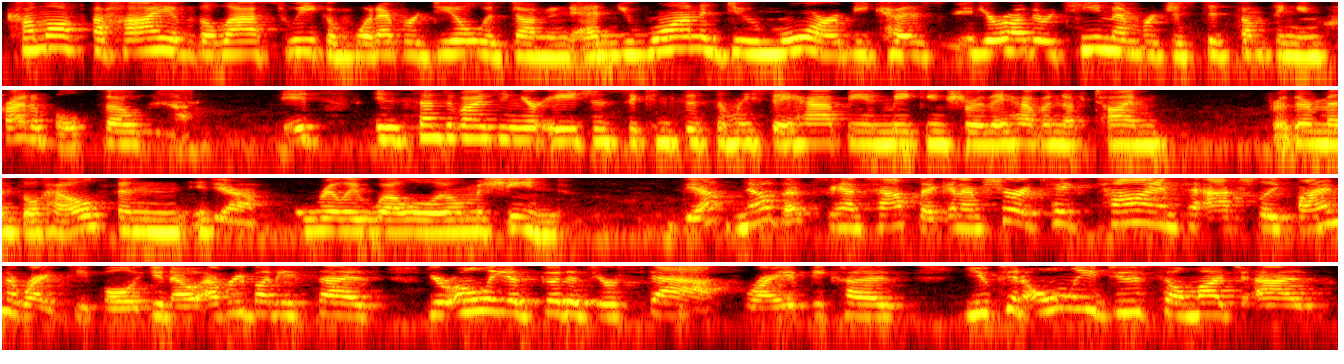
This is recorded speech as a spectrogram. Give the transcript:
come off the high of the last week of whatever deal was done and, and you want to do more because your other team member just did something incredible. So it's incentivizing your agents to consistently stay happy and making sure they have enough time for their mental health and it's Yeah. really well oiled machined. Yeah, no, that's fantastic. And I'm sure it takes time to actually find the right people. You know, everybody says you're only as good as your staff, right? Because you can only do so much as,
